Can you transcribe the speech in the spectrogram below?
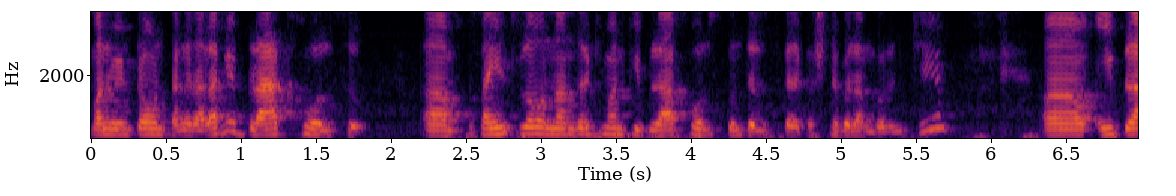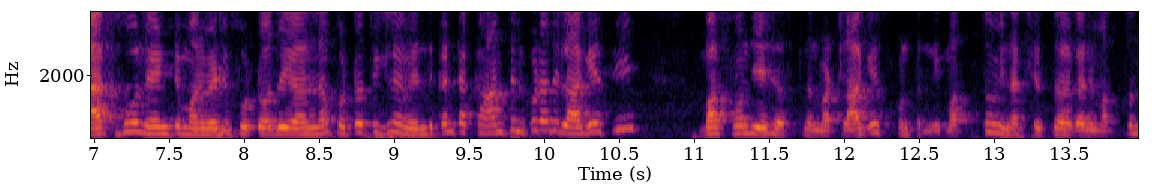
మనం వింటూ ఉంటాం కదా. అలాగే బ్లాక్ హోల్స్ సైన్స్లో ఉన్న అందరికీ మనకి బ్లాక్ హోల్స్ గురించి తెలుసు కదా కృష్ణబిలం గురించి. ఈ బ్లాక్ హోల్ ఏంటి? మనం వెళ్ళి ఫోటో తీయాలన్నా ఫోటో తీయలేము ఎందుకంటే ఆ కాంతిని కూడా అది లాగేసి భస్మం చేసేస్తుంది అనమాట లాగేసుకుంటుంది. మొత్తం ఈ నక్షత్రాలు కానీ మొత్తం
